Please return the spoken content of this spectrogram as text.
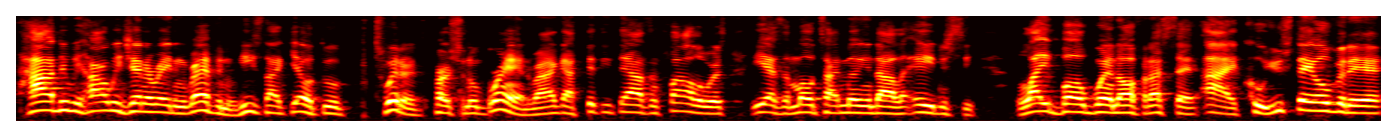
how do we how are we generating revenue? He's like, yo, through Twitter, it's personal brand, right? I got 50,000 followers. He has a multi-million dollar agency. Light bulb went off, and I said, all right, cool. You stay over there.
